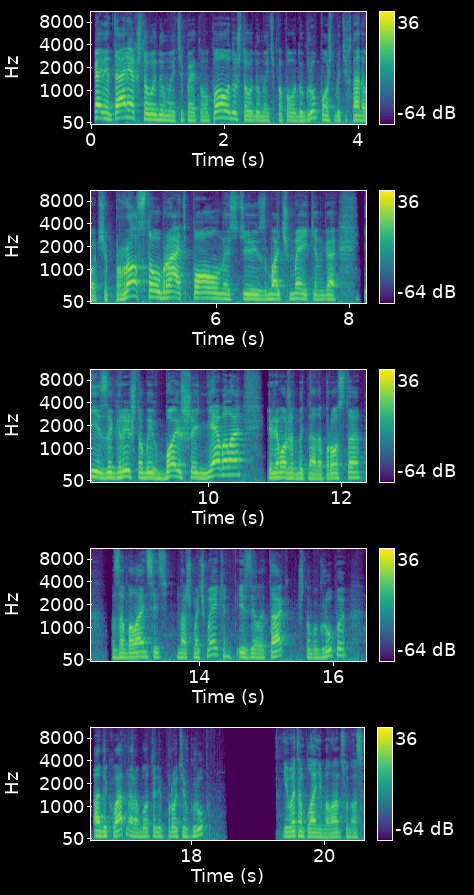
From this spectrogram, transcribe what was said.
в комментариях, что вы думаете по этому поводу, что вы думаете по поводу групп. Может быть, их надо вообще просто убрать полностью из матчмейкинга, из игры, чтобы их больше не было. Или, может быть, надо просто забалансить наш матчмейкинг и сделать так, чтобы группы адекватно работали против групп, и в этом плане баланс у нас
